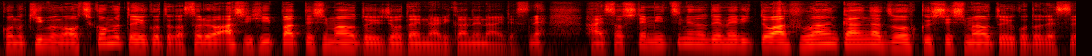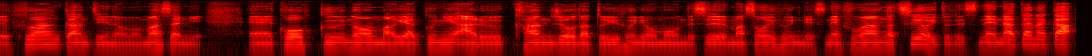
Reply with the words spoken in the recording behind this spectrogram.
この気分が落ち込むということがそれを足引っ張ってしまうという状態になりかねないですね。はい。そして3つ目のデメリットは不安感が増幅してしまうということです。不安感っていうのはもうまさに、えー、幸福の真逆にある感情だというふうに思うんです。まあそういうふうにですね、不安が強いとですね、なかなか、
